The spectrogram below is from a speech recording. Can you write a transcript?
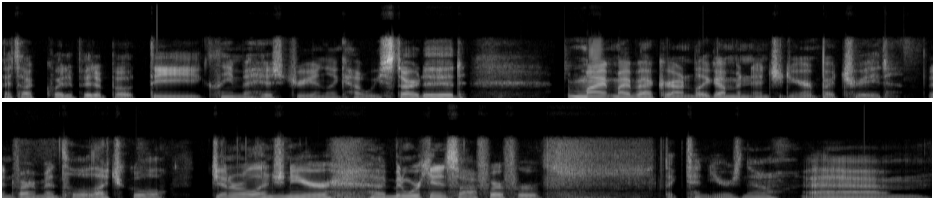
I talk quite a bit about the Klima history and like how we started. My my background, like I'm an engineer by trade, environmental, electrical, general engineer. I've been working in software for like 10 years now. Um,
